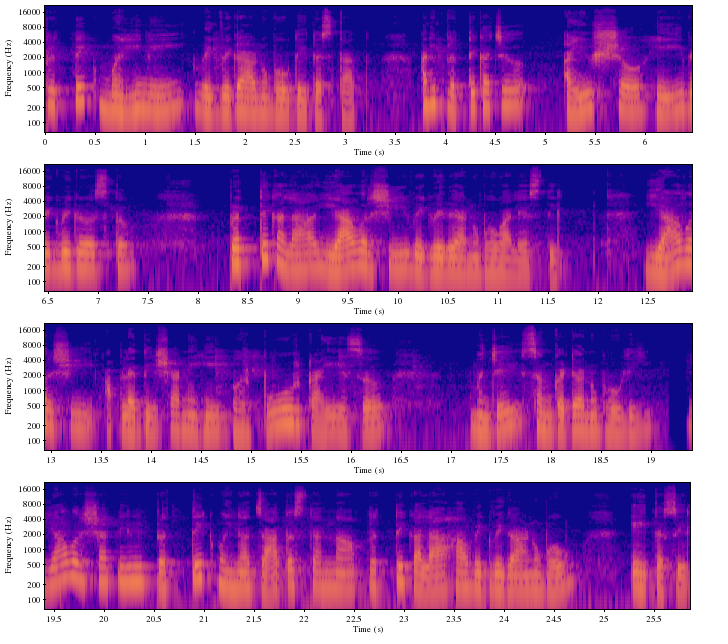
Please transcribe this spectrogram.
प्रत्येक महिने वेगवेगळा अनुभव देत असतात आणि प्रत्येकाचं आयुष्य हेही वेगवेगळं असतं. प्रत्येकाला यावर्षी वेगवेगळे अनुभव आले असतील. यावर्षी आपल्या देशानेही भरपूर काही असं म्हणजे संकटं अनुभवली. या वर्षातील प्रत्येक महिना जात असताना प्रत्येकाला हा वेगवेगळा अनुभव येत असेल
